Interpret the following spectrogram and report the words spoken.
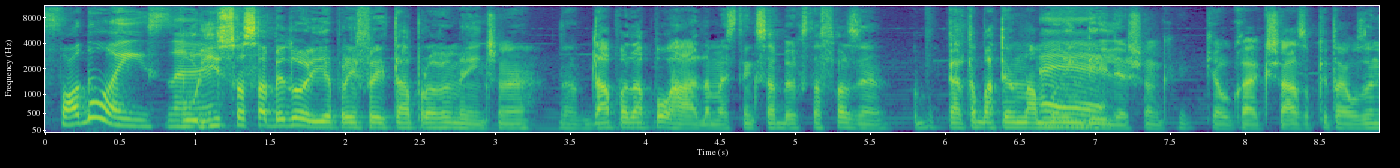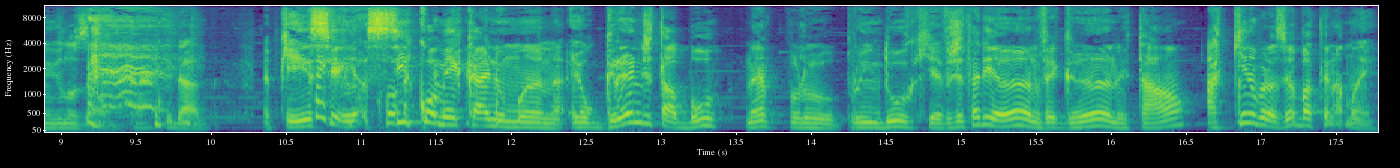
fodões, né? Por isso a sabedoria pra enfrentar, provavelmente, né? Dá pra dar porrada, mas tem que saber o que você tá fazendo. O cara tá batendo na mãe É. dele, achando que, é o Rakshasa, porque tá usando ilusão. Então, cuidado. É porque esse, se comer carne humana é o grande tabu, né, pro, pro hindu que é vegetariano, vegano e tal, aqui no Brasil é bater na mãe.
